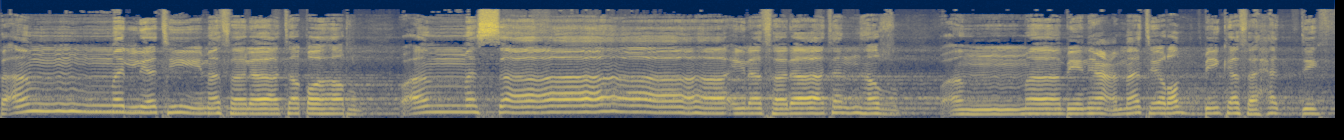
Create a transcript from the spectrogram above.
فأما اليتيم فلا تقهر وأما السائل فلا تنهر وأما بنعمة ربك فحدث.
